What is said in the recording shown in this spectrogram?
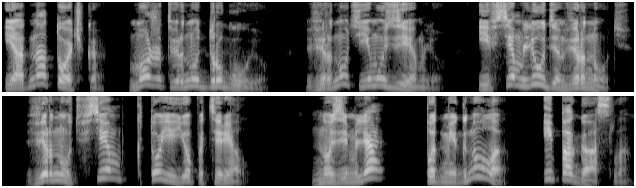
и одна точка может вернуть другую, вернуть ему землю, и всем людям вернуть, вернуть всем, кто ее потерял. Но земля подмигнула и погасла.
